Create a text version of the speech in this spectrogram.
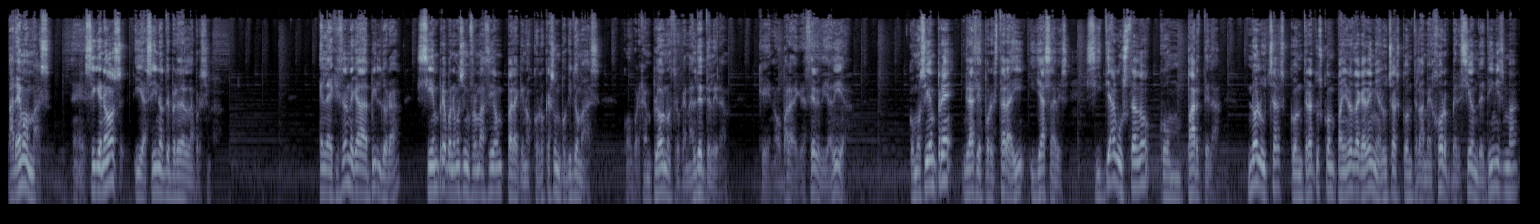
Haremos más. Eh, síguenos y así no te perderás la próxima. En la descripción de cada píldora siempre ponemos información para que nos conozcas un poquito más, como por ejemplo nuestro canal de Telegram, que no para de crecer día a día. Como siempre, gracias por estar ahí y ya sabes, si te ha gustado, compártela no luchas contra tus compañeros de academia, luchas contra la mejor versión de ti misma,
